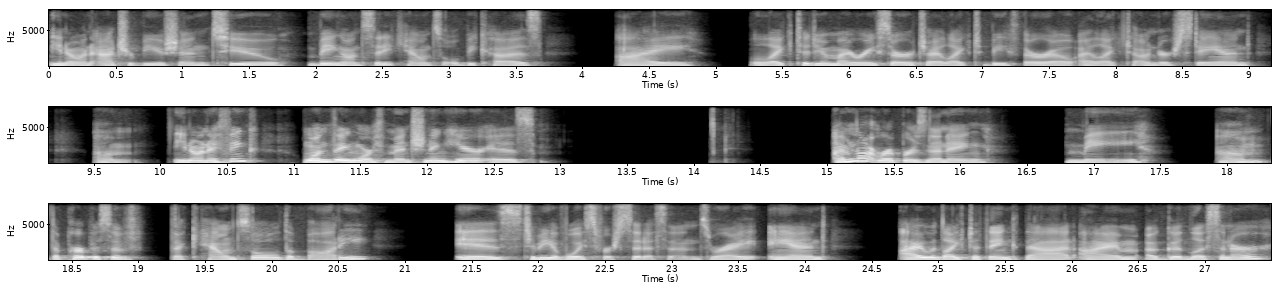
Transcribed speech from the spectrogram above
you know an attribution to being on city council because I like to do my research. I like to be thorough. I like to understand um, you know, and I think one thing worth mentioning here is I'm not representing me. Um, mm-hmm. The purpose of the council, the body, is to be a voice for citizens, right? And I would like to think that I'm a good listener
